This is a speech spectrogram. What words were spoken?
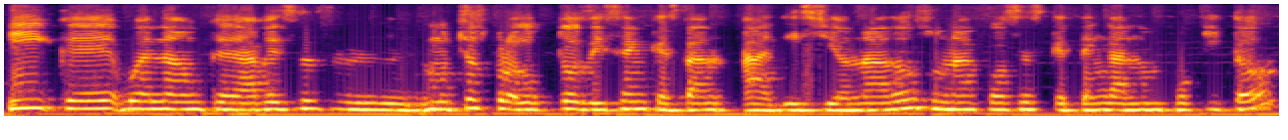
y que bueno, aunque a veces mm, muchos productos dicen que están adicionados, una cosa es que tengan un poquito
